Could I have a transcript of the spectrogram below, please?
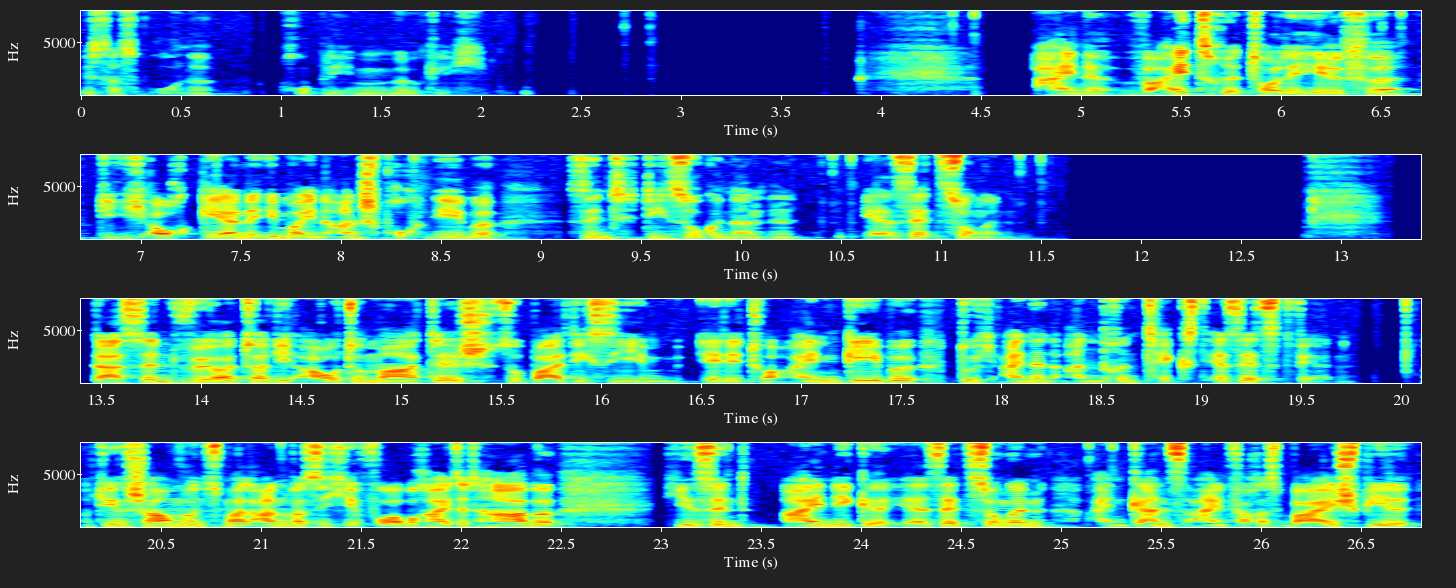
ist das ohne Probleme möglich. Eine weitere tolle Hilfe, die ich auch gerne immer in Anspruch nehme, sind die sogenannten Ersetzungen. Das sind Wörter, die automatisch, sobald ich sie im Editor eingebe, durch einen anderen Text ersetzt werden. Und hier schauen wir uns mal an, was ich hier vorbereitet habe. Hier sind einige Ersetzungen. Ein ganz einfaches Beispiel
